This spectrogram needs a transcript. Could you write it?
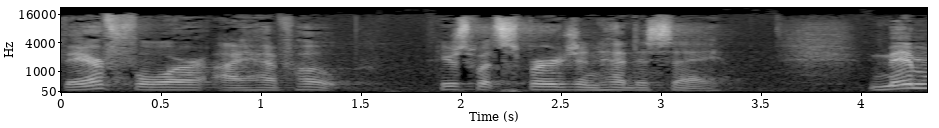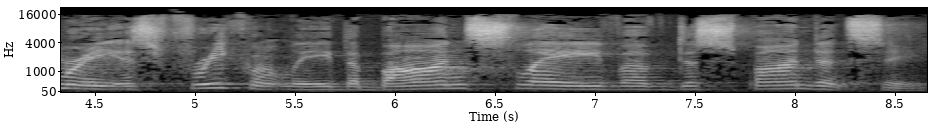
therefore I have hope." Here's what Spurgeon had to say. Memory is frequently the bond slave of despondency.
